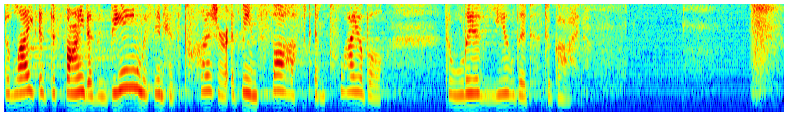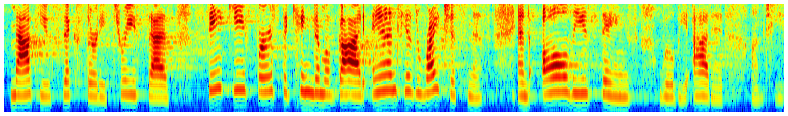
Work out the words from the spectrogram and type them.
Delight is defined as being within his pleasure, as being soft and pliable, to live yielded to God. Matthew 6:33 says, Seek ye first the kingdom of God and his righteousness, and all these things will be added unto you.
